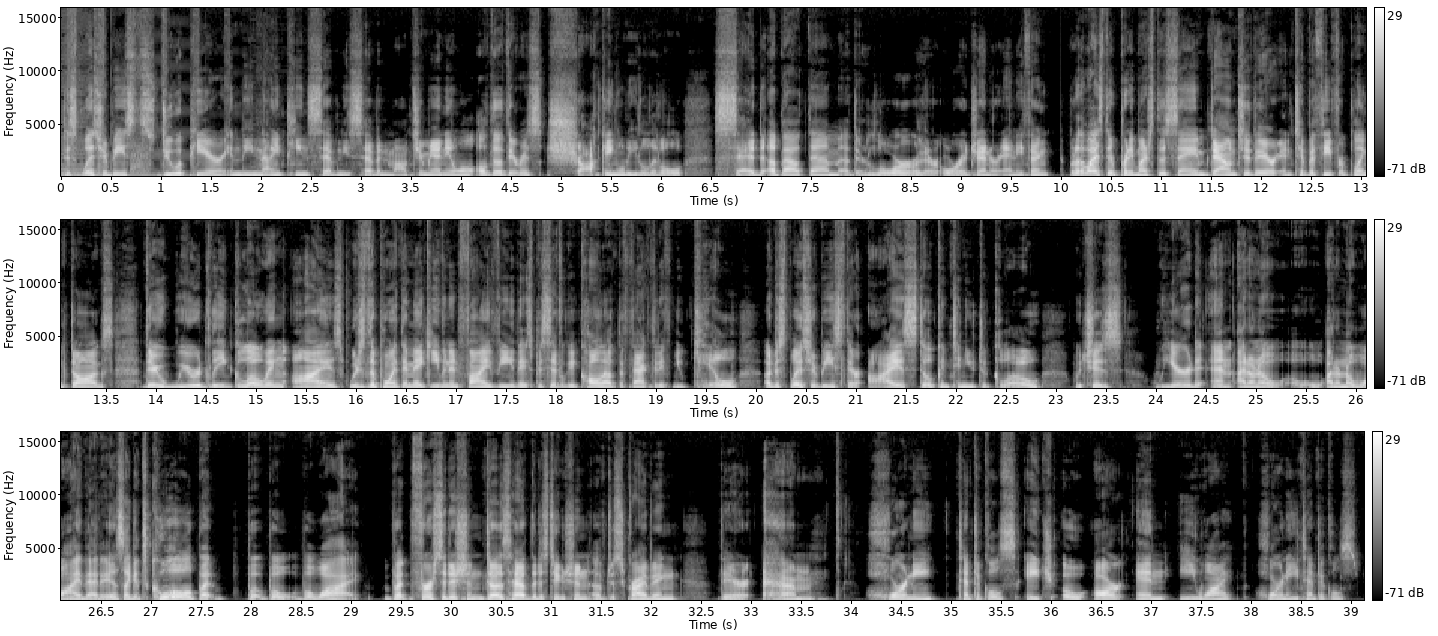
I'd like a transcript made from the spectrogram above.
Displacer beasts do appear in the 1977 Monster Manual, although there is shockingly little said about them, uh, their lore or their origin or anything. But otherwise, they're pretty much the same, down to their antipathy for blink dogs, their weirdly glowing eyes, which is the point they make even in 5e. They specifically call out the fact that if you kill a Displacer beast, their eyes still continue to glow, which is weird and I don't know I don't know why that is. Like it's cool, but but but but why? But first edition does have the distinction of describing their um, horny tentacles, H O R N E Y, horny tentacles.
